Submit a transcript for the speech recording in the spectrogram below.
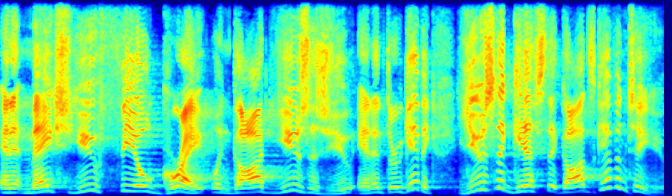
And it makes you feel great when God uses you in and through giving. Use the gifts that God's given to you.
